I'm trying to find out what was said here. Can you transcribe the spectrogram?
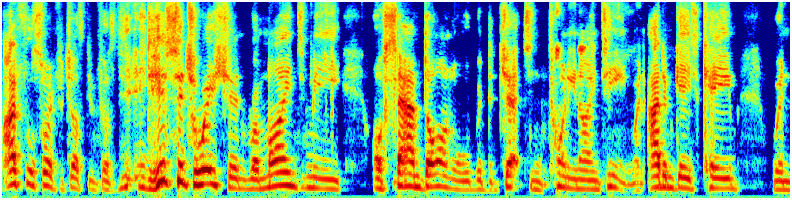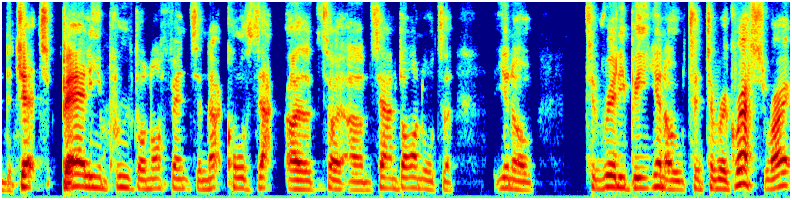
I feel sorry for Justin Fields. His situation reminds me of Sam Darnold with the Jets in 2019 when Adam Gase came, when the Jets barely improved on offense, and that caused Zach, uh, sorry, um, Sam Darnold to, you know, to really be, you know, to, to regress, right?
